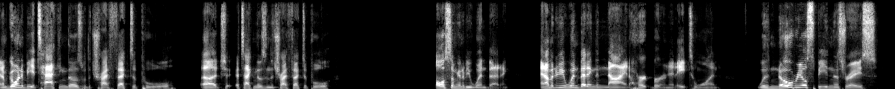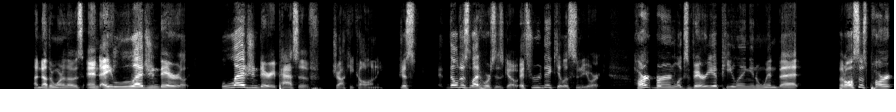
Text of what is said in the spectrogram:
and I'm going to be attacking those with the trifecta pool. Uh, t- attacking those in the trifecta pool. Also, I'm going to be win betting, and I'm going to be win betting the nine Heartburn at eight to one with no real speed in this race. Another one of those, and a legendary, legendary passive jockey colony. Just they'll just let horses go. It's ridiculous in New York. Heartburn looks very appealing in a win bet, but also is part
